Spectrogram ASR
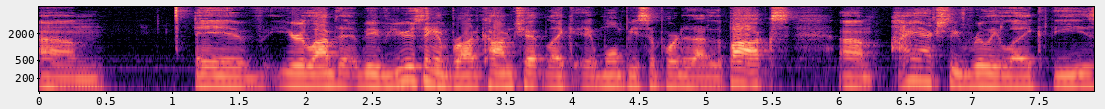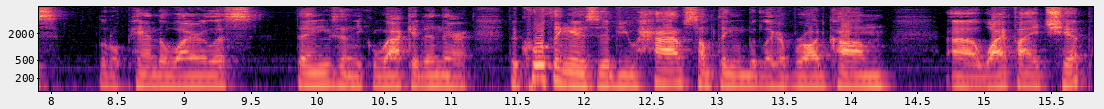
Um, if your laptop, if you're using a Broadcom chip, like it won't be supported out of the box. Um, I actually really like these little Panda wireless things and you can whack it in there. The cool thing is if you have something with like a Broadcom uh, Wi-Fi chip,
